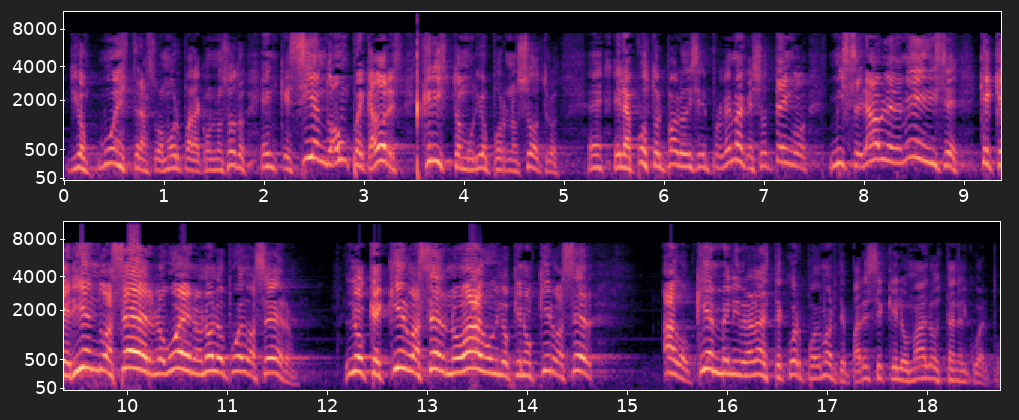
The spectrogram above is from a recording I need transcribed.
Dios muestra su amor para con nosotros en que siendo aún pecadores, Cristo murió por nosotros. Eh, el apóstol Pablo dice, el problema que yo tengo, miserable de mí, dice, que queriendo hacer lo bueno no lo puedo hacer. Lo que quiero hacer no hago y lo que no quiero hacer hago. ¿Quién me librará de este cuerpo de muerte? Parece que lo malo está en el cuerpo.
